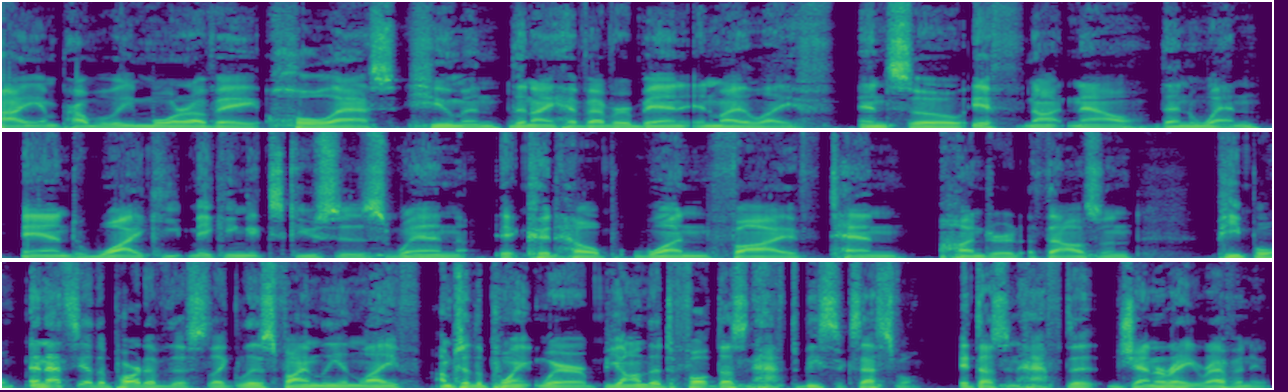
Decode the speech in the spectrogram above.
I am probably more of a whole ass human than I have ever been in my life. And so, if not now, then when? And why keep making excuses when it could help one, five, ten, hundred, a thousand people? And that's the other part of this. Like, Liz, finally in life, I'm to the point where beyond the default doesn't have to be successful. It doesn't have to generate revenue.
